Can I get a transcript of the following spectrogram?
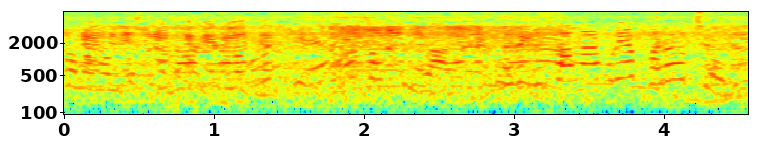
kalabalık, o kadar kalabalık ki çok güzel. Tabii insanlar buraya para atıyor bu arada.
